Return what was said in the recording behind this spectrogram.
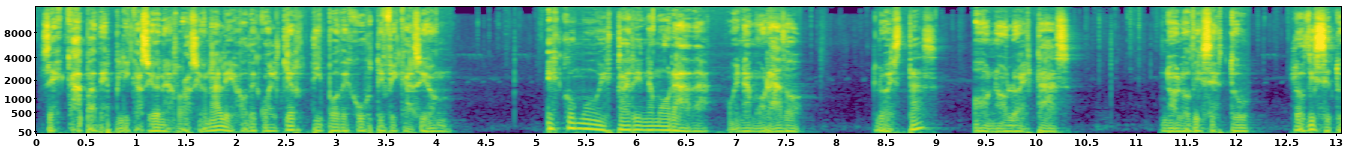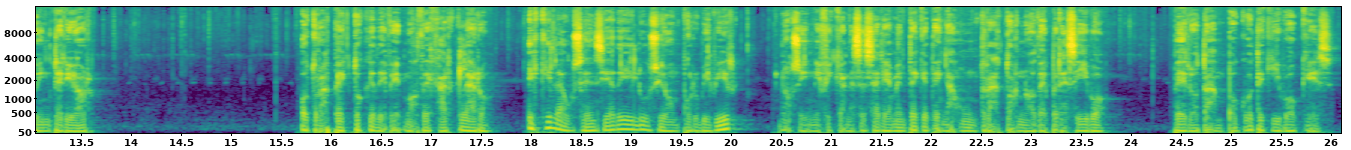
Se escapa de explicaciones racionales o de cualquier tipo de justificación. Es como estar enamorada o enamorado. ¿Lo estás o no lo estás? No lo dices tú, lo dice tu interior. Otro aspecto que debemos dejar claro es que la ausencia de ilusión por vivir no significa necesariamente que tengas un trastorno depresivo, pero tampoco te equivoques.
